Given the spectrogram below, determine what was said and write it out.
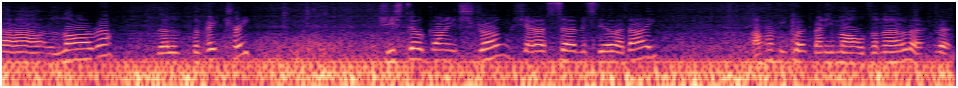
Uh, Laura, the, the victory. She's still going strong. She had her service the other day. I haven't put many miles on her. Look, look,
